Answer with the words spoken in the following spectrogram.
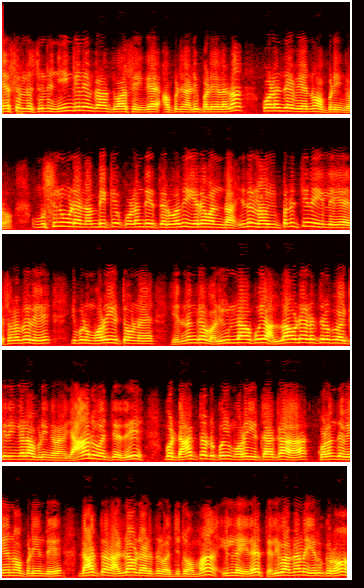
நேசரில் சொல்லி நீங்களும் எங்களை துவா செய்யுங்க அப்படின்னு அடிப்படையில் தான் குழந்தை வேணும் அப்படிங்கிறோம். முஸ்லீமுடைய நம்பிக்கை குழந்தையை தருவது இறைவன் தான். இதில் நான் பிரச்சனை இல்லையே. சில பேர் இப்படி முறையிட்டோன்னு என்னங்க வழியுள்ளா போய் அல்லாவுடைய இடத்துல போய் வைக்கிறீங்களா? அப்படிங்கிறாங்க. யார் வச்சது? இப்போ டாக்டர்கிட்ட போய் முறையிட்டாக்கா குழந்தை வேணும் அப்படின்ட்டு டாக்டர் அல்லாவோட இடத்துல வச்சுட்டோமா? இல்லை இல்லை தெளிவாக தானே இருக்கிறோம்.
